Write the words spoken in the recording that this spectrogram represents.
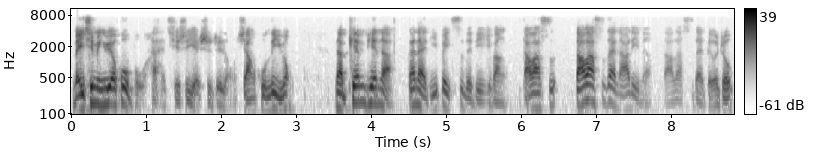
美其名曰互补哈，其实也是这种相互利用。那偏偏呢，甘乃迪被刺的地方达拉斯，达拉斯在哪里呢？达拉斯在德州。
